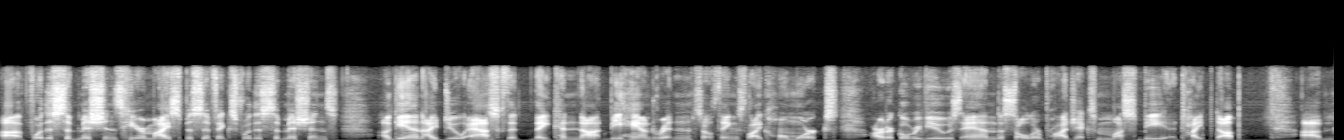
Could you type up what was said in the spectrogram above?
Uh, for the submissions here, my specifics for the submissions, again, I do ask that they cannot be handwritten. So things like homeworks, article reviews, and the solar projects must be typed up. Um,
